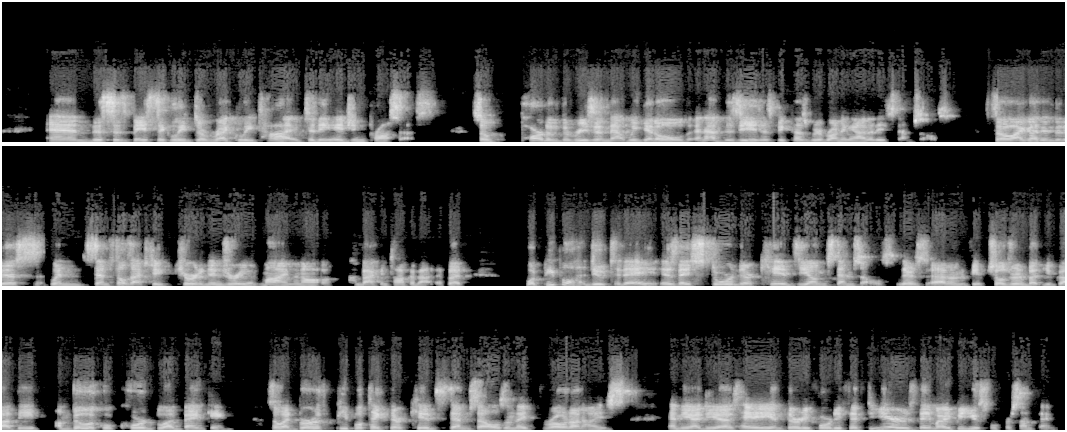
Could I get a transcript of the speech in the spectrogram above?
And this is basically directly tied to the aging process. So, part of the reason that we get old and have disease is because we're running out of these stem cells. So, I got into this when stem cells actually cured an injury of mine, and I'll come back and talk about it. But what people do today is they store their kids' young stem cells. There's, I don't know if you have children, but you've got the umbilical cord blood banking. So at birth, people take their kids' stem cells and they throw it on ice. And the idea is, hey, in 30, 40, 50 years, they might be useful for something.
